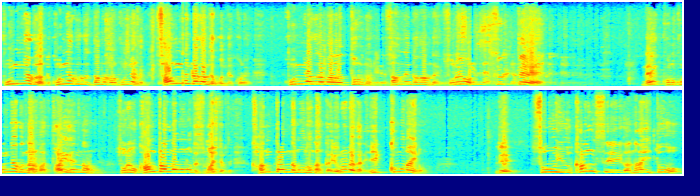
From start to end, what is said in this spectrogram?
こんにゃくだってこんにゃく玉からこんにゃくで3年かかるんだよこんにゃくこれ。こんにゃく玉取るのにね3年かかるんだよ。それを吸ってねこのこんにゃくになるまで大変なの。それを簡単なもので済ましてるって簡単なものなんか世の中に一個もないの。でそういう感性がないと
